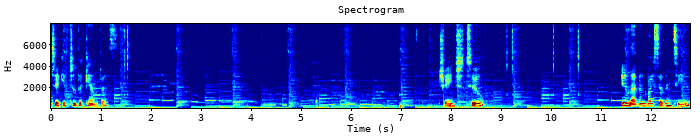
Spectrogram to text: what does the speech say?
Take it to the canvas change to 11 by 17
